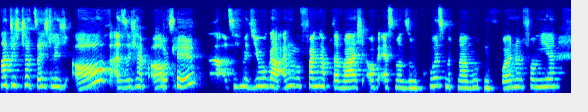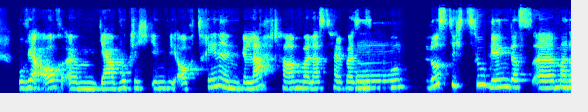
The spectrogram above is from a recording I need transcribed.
Hatte ich tatsächlich auch. Also ich habe auch, okay. als ich mit Yoga angefangen habe, da war ich auch erstmal so einem Kurs mit einer guten Freundin von mir, wo wir auch ähm, ja wirklich irgendwie auch Tränen gelacht haben, weil das teilweise mhm. so lustig zuging, dass äh, man mhm.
